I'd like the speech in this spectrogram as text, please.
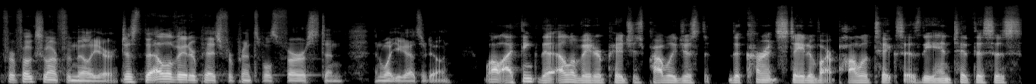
For folks who aren't familiar, just the elevator pitch for Principles First and, and what you guys are doing. Well, I think the elevator pitch is probably just the, the current state of our politics as the antithesis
